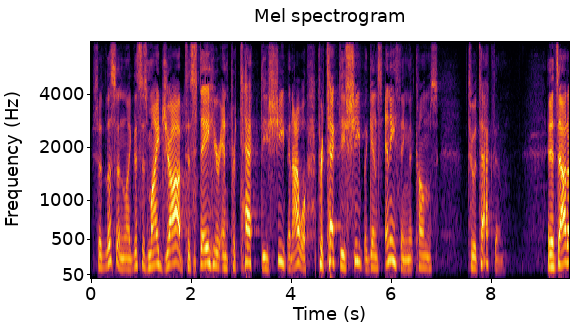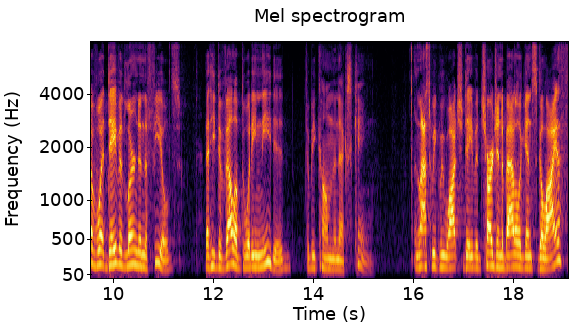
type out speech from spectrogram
He said, Listen, like, this is my job to stay here and protect these sheep, and I will protect these sheep against anything that comes to attack them. And it's out of what David learned in the fields that he developed what he needed to become the next king. And last week we watched David charge into battle against Goliath.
